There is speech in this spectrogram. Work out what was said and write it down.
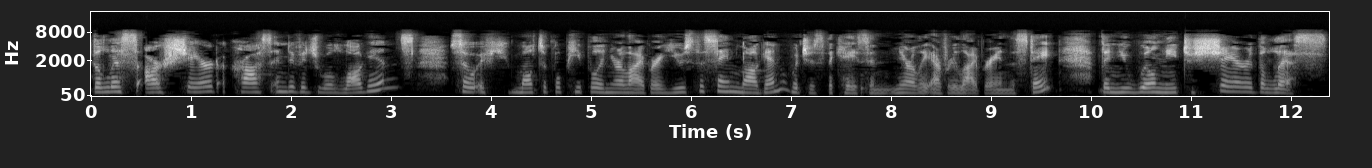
The lists are shared across individual logins, so if multiple people in your library use the same login, which is the case in nearly every library in the state, then you will need to share the lists.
